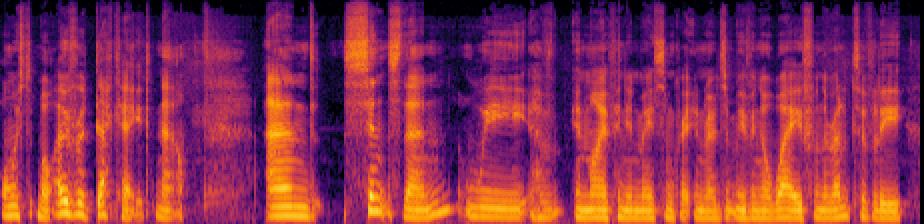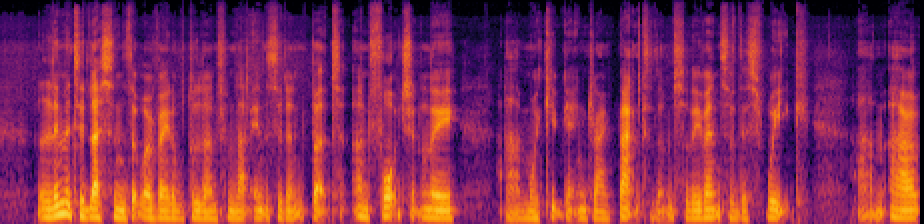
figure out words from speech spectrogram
almost, well, over a decade now. And since then, we have, in my opinion, made some great inroads at moving away from the relatively limited lessons that were available to learn from that incident, but unfortunately, um, we keep getting dragged back to them. So the events of this week um, are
